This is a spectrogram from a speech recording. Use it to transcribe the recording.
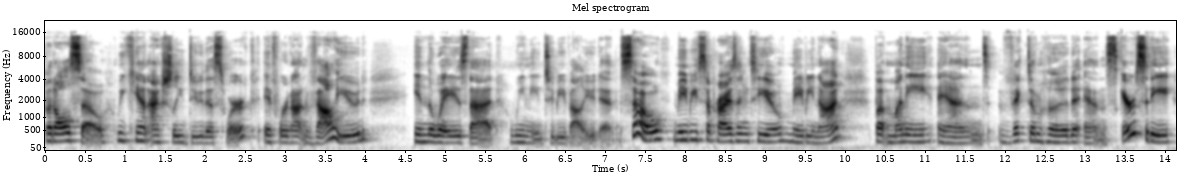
But also, we can't actually do this work if we're not valued in the ways that we need to be valued in. So, maybe surprising to you, maybe not, but money and victimhood and scarcity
